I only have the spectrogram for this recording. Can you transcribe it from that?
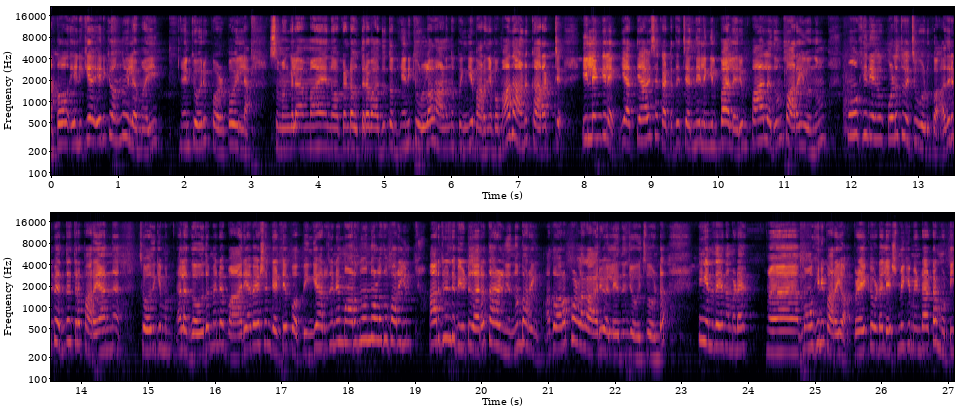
അപ്പോൾ എനിക്ക് എനിക്കൊന്നുമില്ല മൈ. എനിക്ക് ഒരു കുഴപ്പമില്ല. സുമംഗലമ്മയെ നോക്കേണ്ട ഉത്തരവാദിത്വം എനിക്കുള്ളതാണെന്ന് പിങ്കി പറഞ്ഞപ്പം അതാണ് കറക്റ്റ് ഇല്ലെങ്കിലേ ഈ അത്യാവശ്യ ഘട്ടത്തിൽ ചെന്നില്ലെങ്കിൽ പലരും പലതും പറയുമെന്നും മോഹിനിയൊക്കെ കൊളുത്തു വെച്ച് കൊടുക്കുക. അതിനിപ്പോൾ എന്താ ഇത്ര പറയാമെന്ന് ചോദിക്കുമ്പം അല്ല ഗൗതമന്റെ ഭാര്യാവേഷം കെട്ടിയപ്പോൾ പിങ്കി അർജുനെ മറന്നു എന്നുള്ളത് പറയും. അർജുന്റെ വീട്ടുകാരെ തഴഞ്ഞെന്നും പറയും. അത് ഉറപ്പുള്ള കാര്യമല്ലേ എന്നും ചോദിച്ചുകൊണ്ട് ഇങ്ങനത്തെ നമ്മുടെ മോഹിനി പറയുക അപ്പോഴേക്കും ഇവിടെ ലക്ഷ്മിക്ക് മിണ്ടാട്ടം മുട്ടി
